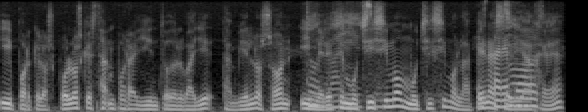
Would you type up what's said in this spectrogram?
y porque los pueblos que están por allí en todo el valle también lo son y merece muchísimo, muchísimo la pena ese viaje. ¿eh?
